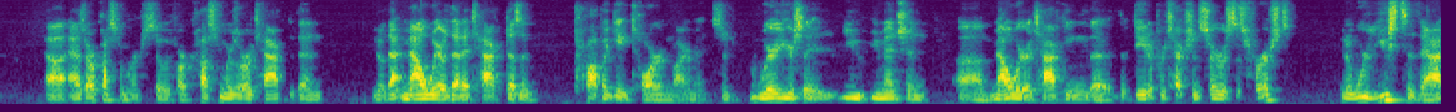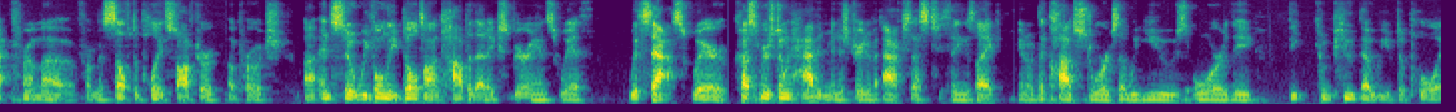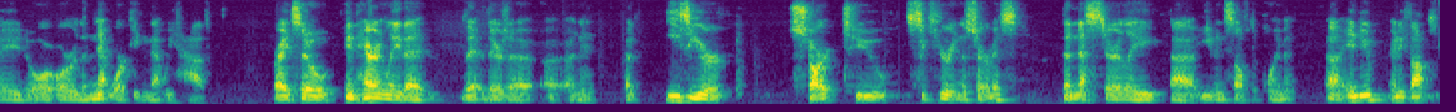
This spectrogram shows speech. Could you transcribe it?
uh, as our customers. So if our customers are attacked, then you know that malware, that attack doesn't propagate to our environment. So where you're you you mentioned uh, malware attacking the, the data protection services first, you know we're used to that from a from a self-deployed software approach, uh, and so we've only built on top of that experience with with SaaS, where customers don't have administrative access to things like you know the cloud storage that we use or the the compute that we've deployed or, or the networking that we have, right? So inherently, that, that there's a, a an a easier start to securing the service than necessarily uh, even self deployment. Uh, Indu, any thoughts?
